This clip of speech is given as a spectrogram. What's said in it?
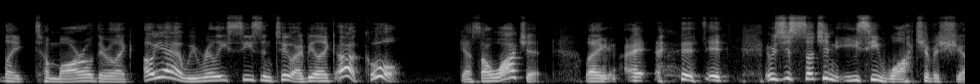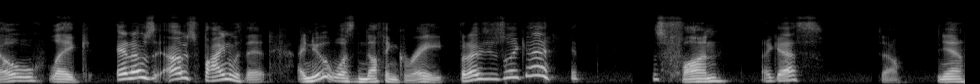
like tomorrow they were like, "Oh yeah, we released season 2." I'd be like, "Oh, cool. Guess I'll watch it." Like I it, it it was just such an easy watch of a show like and I was I was fine with it. I knew it was nothing great, but I was just like, "Eh, it was fun, I guess." So, yeah.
